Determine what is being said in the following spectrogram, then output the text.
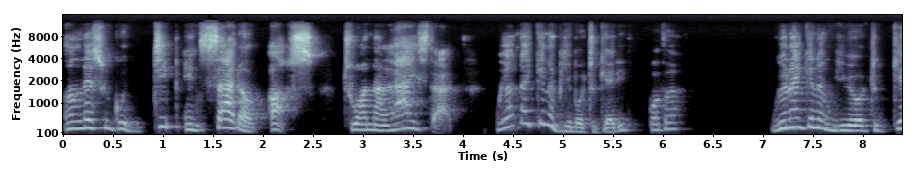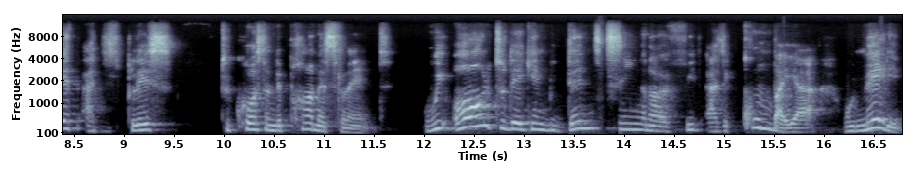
unless we go deep inside of us to analyze that, we are not going to be able to get it, brother. We're not going to be able to get at this place to cross on the promised land. We all today can be dancing on our feet as a kumbaya. We made it.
